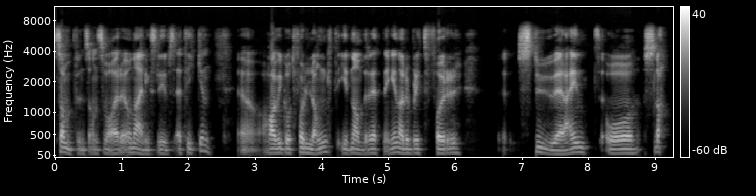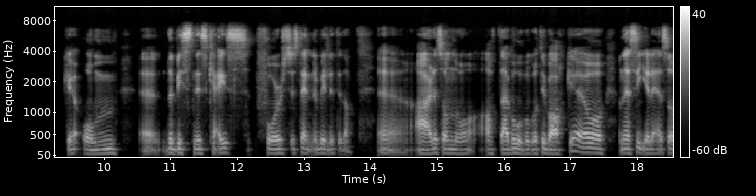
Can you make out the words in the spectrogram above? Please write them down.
samfunnsansvaret og næringslivsetikken? Eh, har vi gått for langt i den andre retningen? Har det blitt for eh, stuereint å snakke om the business case for sustainability. Da. Uh, er det sånn nå at det er behov å gå tilbake? Og, når jeg sier det, så,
